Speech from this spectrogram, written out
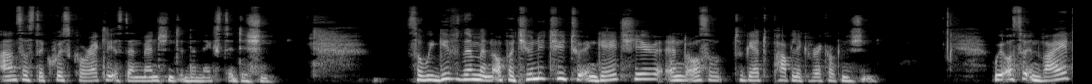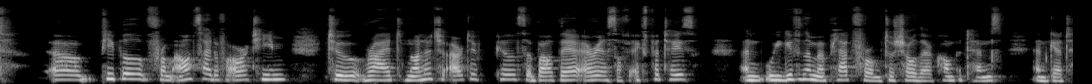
answers the quiz correctly is then mentioned in the next edition. So we give them an opportunity to engage here and also to get public recognition. We also invite uh, people from outside of our team to write knowledge articles about their areas of expertise and we give them a platform to show their competence and get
